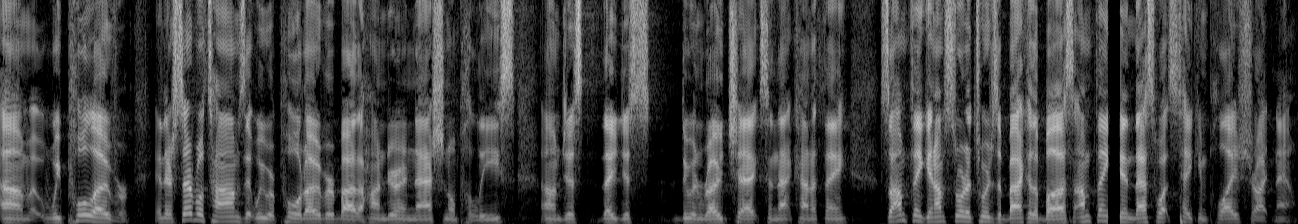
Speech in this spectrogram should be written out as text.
um, we pull over. And there's several times that we were pulled over by the Honduran National Police. Um, just they just doing road checks and that kind of thing. So I'm thinking, I'm sort of towards the back of the bus. I'm thinking that's what's taking place right now.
